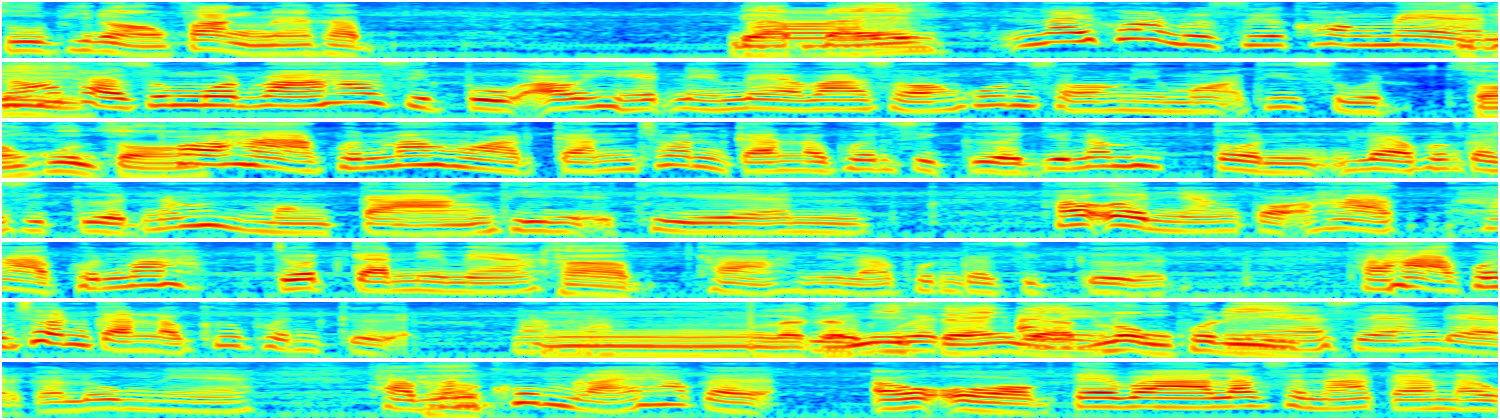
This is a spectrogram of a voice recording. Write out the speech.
สู่พี่น้องฟังนะครับ แบบใด เอ่อในความรู้สึกของแม่สิดี เนาะถ้าสมมุติว่าเฮาสิปลูกเอาเห็ดนี่แม่ว่า2คูณ2นี่เหมาะที่สุด2คูณ2พอหากเพิ่นมาหอดกันชนกันแล้วเพิ่นสิเกิดอยู่น้ำต้นแล้วเพิ่นก็สิเกิดน้ำหมองกลางที่ที่อันเขาเอิ้นหยังเกาะหากหากเพิ่นมาจดกันนี่แหมครับ ค่ะ นี่แหละเพิ่นก็สิเกิด ถ้าหากเพิ่นชนกันเราคือเพิ่นเกิดนะอืคะมแล้วก็มีแสงแดดลงพอดีแน่แสงแดดก็ลงแน่ถ้ามันครับ คุ้มหลายเฮาก็ เอาออกแต่ว่าลักษณะการเอา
